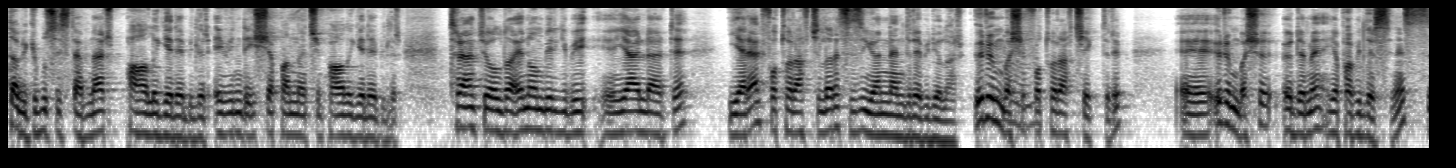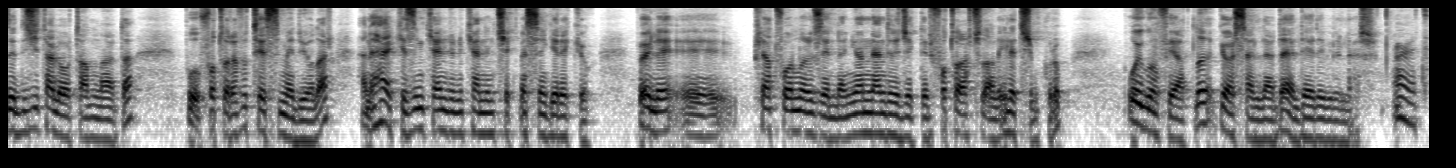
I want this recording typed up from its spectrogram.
Tabii ki bu sistemler pahalı gelebilir. Evinde iş yapanlar için pahalı gelebilir. Trendyol'da N11 gibi e, yerlerde yerel fotoğrafçılara sizi yönlendirebiliyorlar. Ürün başı fotoğraf çektirip e, ürün başı ödeme yapabilirsiniz. Size dijital ortamlarda bu fotoğrafı teslim ediyorlar. Hani herkesin kendini kendini çekmesine gerek yok. Böyle e, platformlar üzerinden yönlendirecekleri fotoğrafçılarla iletişim kurup uygun fiyatlı görseller de elde edebilirler. Evet.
